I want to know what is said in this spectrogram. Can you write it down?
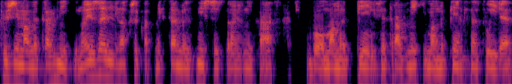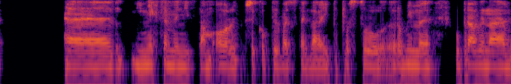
Później mamy trawniki. No jeżeli na przykład my chcemy zniszczyć trawnika, bo mamy piękny trawnik i mamy piękne tuje e, i nie chcemy nic tam ory przekopywać i tak dalej, po prostu robimy uprawy na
